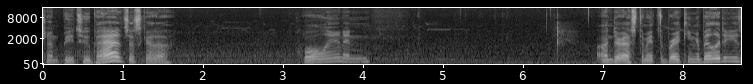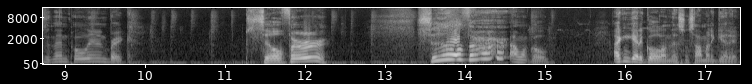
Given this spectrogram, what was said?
Shouldn't be too bad. Just gotta pull in and underestimate the braking abilities and then pull in and brake. Silver! Silver! I want gold. I can get a gold on this one, so I'm gonna get it.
